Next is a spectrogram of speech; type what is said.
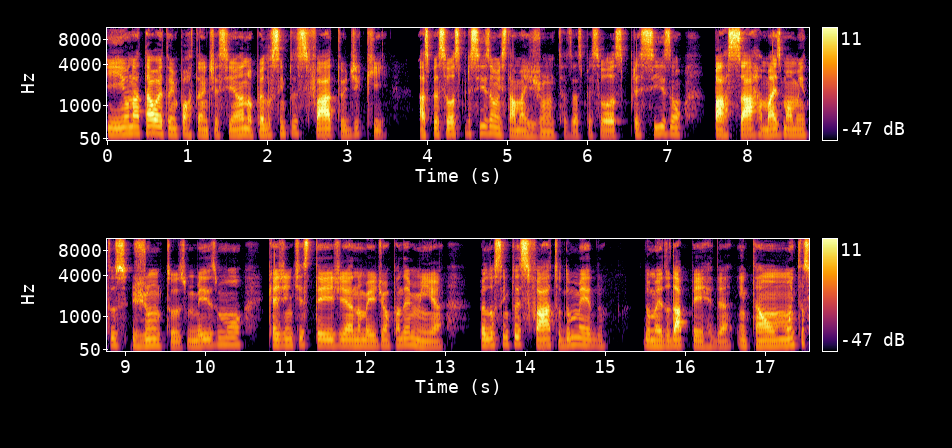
E o Natal é tão importante esse ano pelo simples fato de que as pessoas precisam estar mais juntas, as pessoas precisam passar mais momentos juntos, mesmo que a gente esteja no meio de uma pandemia, pelo simples fato do medo do medo da perda. Então, muitos,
